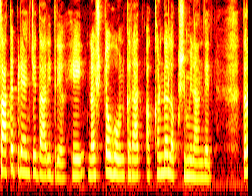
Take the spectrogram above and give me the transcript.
सात पिढ्यांचे दारिद्र्य हे नष्ट होऊन घरात अखंड लक्ष्मी नांदेल. तर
